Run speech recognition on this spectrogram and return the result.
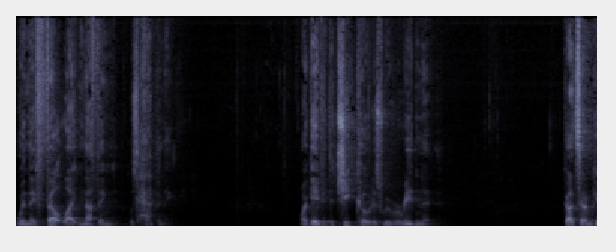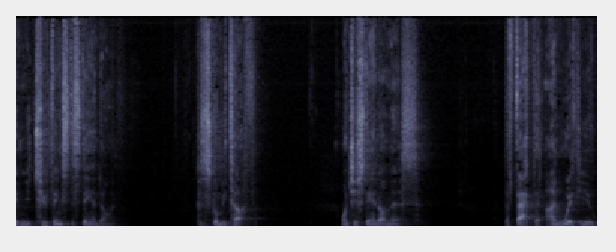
when they felt like nothing was happening? Well, I gave you the cheat code as we were reading it. God said, I'm giving you two things to stand on because it's going to be tough. I want you to stand on this the fact that I'm with you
